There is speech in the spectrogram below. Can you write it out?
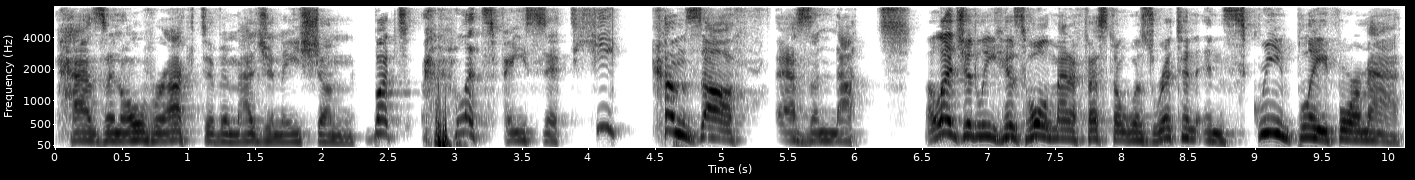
has an overactive imagination, but let's face it, he comes off as a nut. Allegedly, his whole manifesto was written in screenplay format,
